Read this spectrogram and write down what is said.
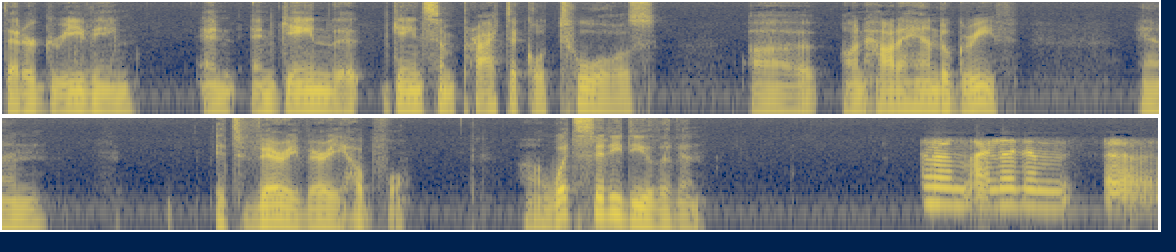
that are grieving and and gain the gain some practical tools uh, on how to handle grief, and it's very very helpful. Uh, what city do you live in? Um, I live in uh,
